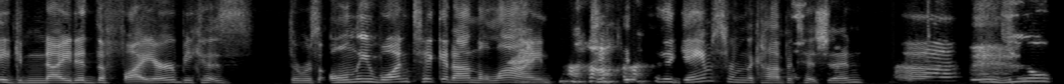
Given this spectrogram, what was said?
ignited the fire because there was only one ticket on the line to get to the games from the competition and you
